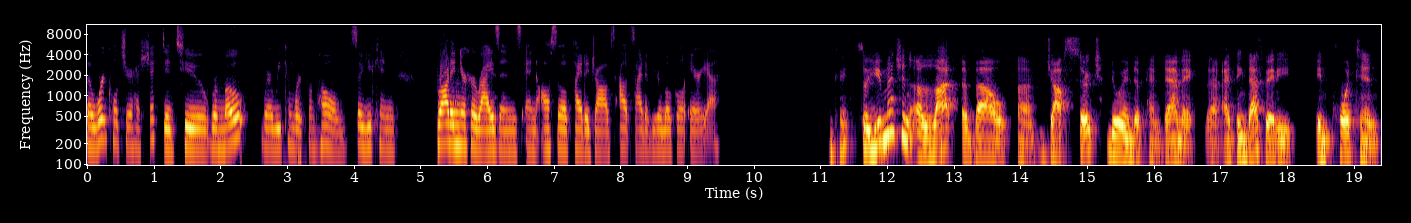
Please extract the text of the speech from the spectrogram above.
the work culture has shifted to remote where we can work from home. So you can broaden your horizons and also apply to jobs outside of your local area. Okay, so you mentioned a lot about uh, job search during the pandemic. Uh, I think that's very important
